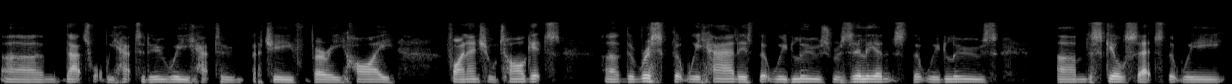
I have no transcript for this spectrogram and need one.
Um, that's what we had to do. We had to achieve very high financial targets. Uh, the risk that we had is that we'd lose resilience, that we'd lose um, the skill sets that we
